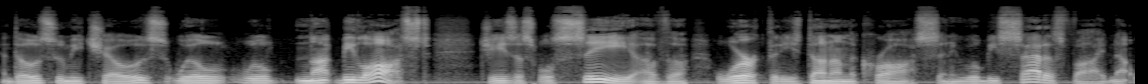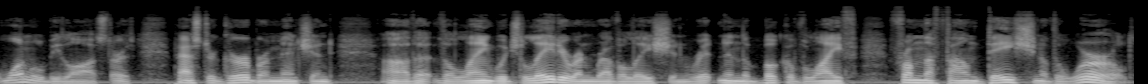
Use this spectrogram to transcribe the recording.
and those whom he chose will will not be lost. Jesus will see of the work that he's done on the cross, and he will be satisfied. Not one will be lost. Or as Pastor Gerber mentioned, uh, the, the language later in Revelation, written in the book of life from the foundation of the world.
